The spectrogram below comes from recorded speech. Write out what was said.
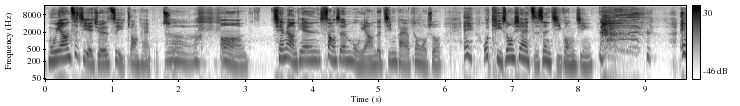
母羊自己也觉得自己状态不错，嗯，嗯，前两天上升母羊的金牌跟我说：“哎，我体重现在只剩几公斤。” 哎、欸，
